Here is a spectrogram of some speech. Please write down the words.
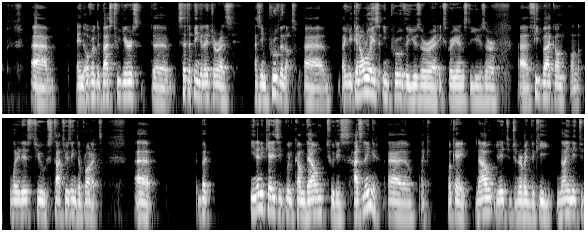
um, and over the past two years, the setuping a Ledger has has improved a lot. Uh, like you can always improve the user experience, the user uh, feedback on on what it is to start using the product. Uh, but in any case, it will come down to this hassling. Uh, like, okay, now you need to generate the key. Now you need to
